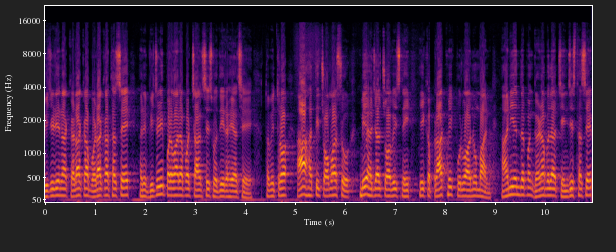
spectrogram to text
વીજળીના કડાકા ભડાકા થશે અને વીજળી પડવાના પણ ચાન્સીસ વધી રહ્યા છે. તો મિત્રો, આ હતી ચોમાસું બે હજાર ચોવીસની એક પ્રાથમિક પૂર્વાનુમાન. આની અંદર પણ ઘણા બધા ચેન્જીસ થશે.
